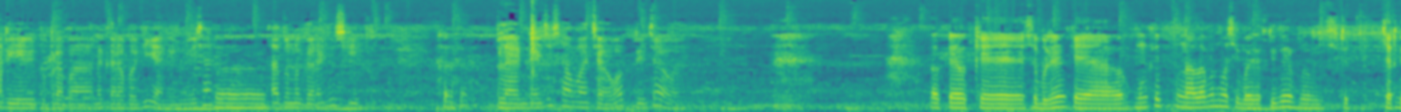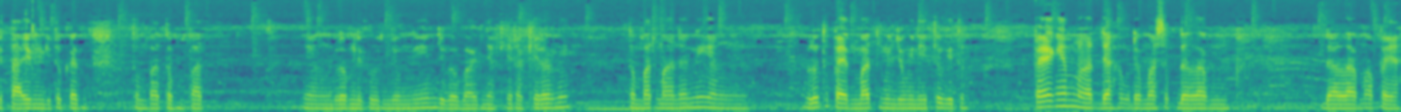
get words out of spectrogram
terdiri beberapa negara bagian Indonesia Eh, satu negara itu segitu. Belanda aja sama Jawa di Jawa. Oke oke. Sebenarnya kayak mungkin pengalaman masih banyak juga yang belum cerit- ceritain gitu kan. Tempat-tempat yang belum dikunjungin juga banyak. Kira-kira nih tempat mana nih yang lu tuh pengen banget ngunjungin itu gitu? Pengen banget dah udah masuk dalam dalam apa ya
